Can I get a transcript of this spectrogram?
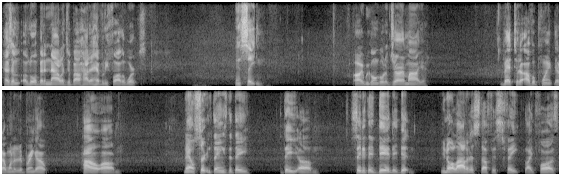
has a, a little bit of knowledge about how the Heavenly Father works. And Satan. All right, we're going to go to Jeremiah. Back to the other point that I wanted to bring out how um now certain things that they they um say that they did they didn't you know a lot of this stuff is fake like far as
